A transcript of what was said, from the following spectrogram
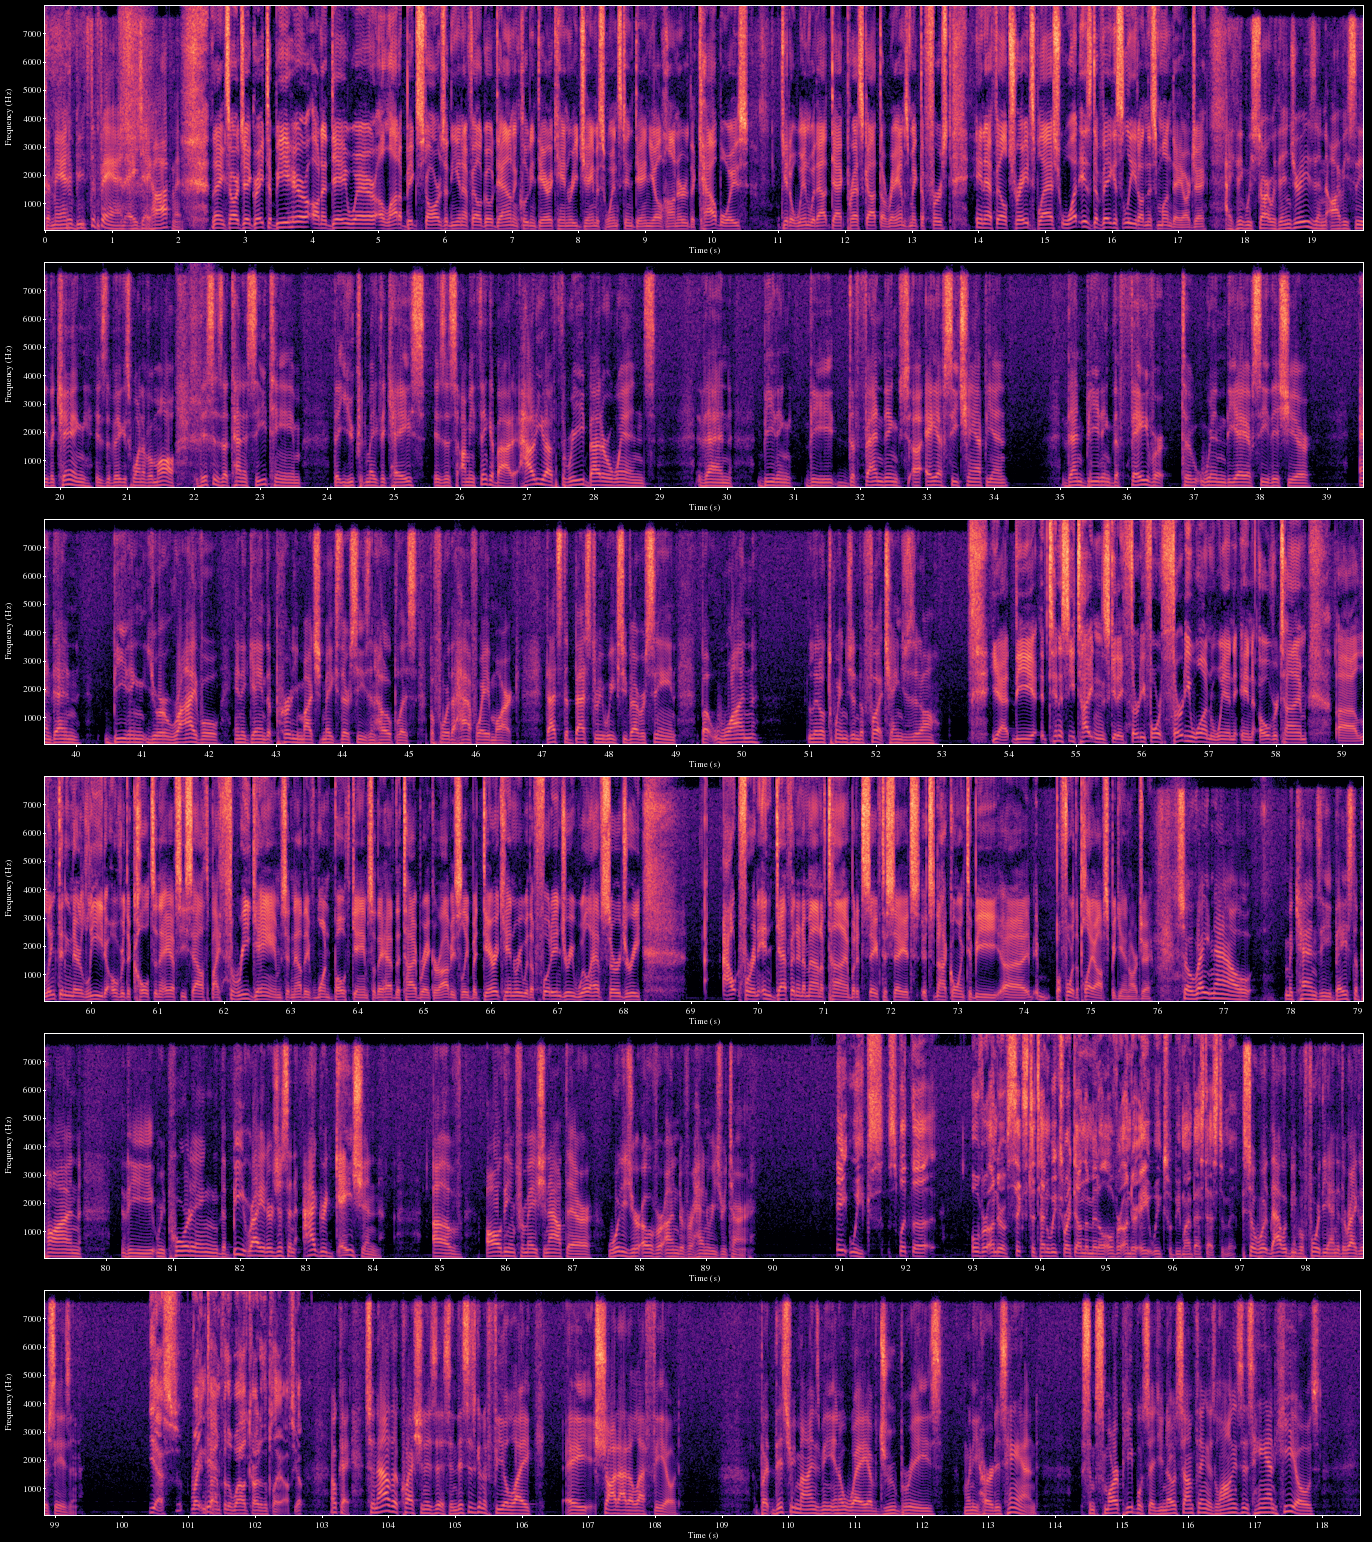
The man who beats the fan, AJ Hoffman. Thanks, RJ. Great to be here on a day where a lot of big stars in the NFL go down, including Derrick Henry, Jameis Winston, Danielle Hunter. The Cowboys get a win without Dak Prescott. The Rams make the first NFL trade splash. What is the Vegas lead on this Monday, RJ? I think we start with injuries, and obviously the King is the biggest one of them all. This is a Tennessee team that you could make the case is this. I mean, think about it. How do you have three better wins than beating the defending uh, AFC champion, then beating the favorite to win the AFC this year, and then beating your rival in a game that pretty much makes their season hopeless before the halfway mark. That's the best three weeks you've ever seen. But one little twinge in the foot changes it all. Yeah, the Tennessee Titans get a 34 31 win in overtime, uh, lengthening their lead over the Colts in the AFC South by three games, and now they've won both games, so they have the tiebreaker, obviously. But Derrick Henry, with a foot injury, will have surgery. Out for an indefinite amount of time, but it's safe to say it's it's not going to be uh, before the playoffs begin. RJ. So right now, McKenzie, based upon the reporting, the beat writers, just an aggregation of all the information out there, what is your over under for Henry's return? Eight weeks. Split the over under of six to 10 weeks right down the middle. Over under eight weeks would be my best estimate. So what, that would be before the end of the regular season? Yes, right in Yeah. time for the wild card of the playoffs. Yep. Okay, so now the question is this, and this is going to feel like a shot out of left field. But this reminds me in a way of Drew Brees when he hurt his hand. Some smart people said, you know something, as long as his hand heals,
